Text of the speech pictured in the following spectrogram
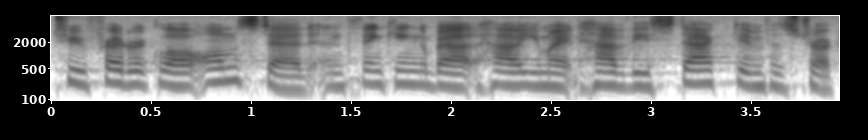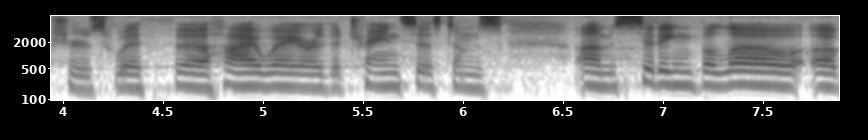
to Frederick Law Olmsted and thinking about how you might have these stacked infrastructures with the highway or the train systems um, sitting below a,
